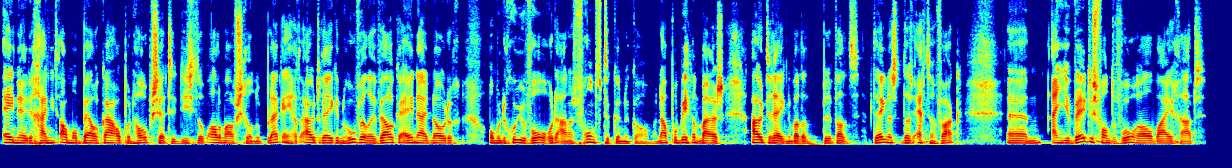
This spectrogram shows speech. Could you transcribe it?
eenheden ga je niet allemaal bij elkaar op een hoop zetten. Die zitten op allemaal verschillende plekken. En je gaat uitrekenen hoeveel heeft welke eenheid nodig om in de goede volgorde aan het front te kunnen komen. Nou, probeer het maar eens uit te rekenen wat het, wat betekent. Dat is echt een vak. Um, en je weet dus van tevoren al waar je gaat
